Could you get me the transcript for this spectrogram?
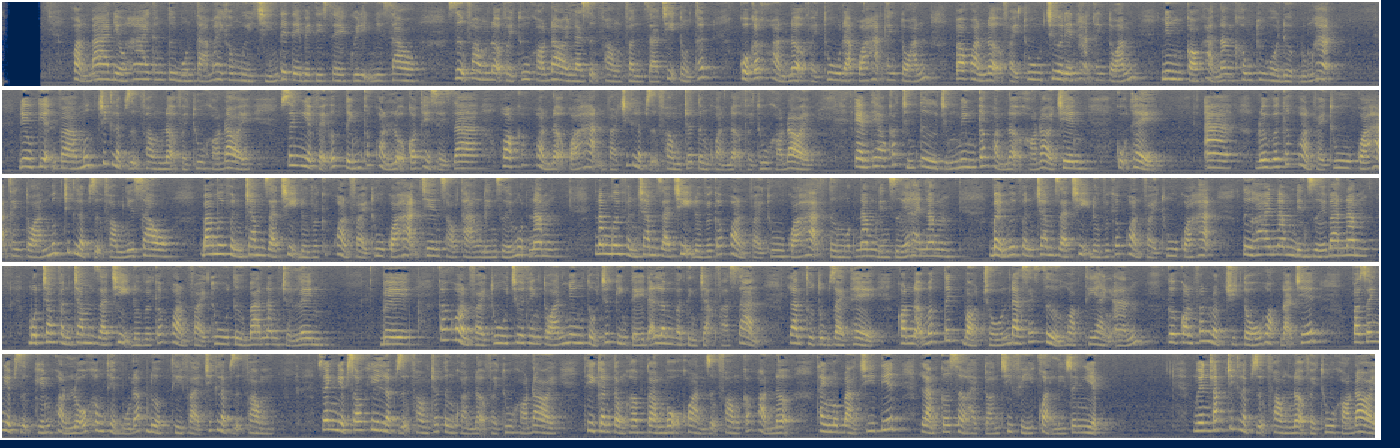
Khoản 3 điều 2 thông tư 48/2019 TT-BTC quy định như sau: Dự phòng nợ phải thu khó đòi là dự phòng phần giá trị tổn thất của các khoản nợ phải thu đã quá hạn thanh toán và khoản nợ phải thu chưa đến hạn thanh toán, nhưng có khả năng không thu hồi được đúng hạn. Điều kiện và mức trích lập dự phòng nợ phải thu khó đòi Doanh nghiệp phải ước tính các khoản lỗ có thể xảy ra hoặc các khoản nợ quá hạn và trích lập dự phòng cho từng khoản nợ phải thu khó đòi, kèm theo các chứng từ chứng minh các khoản nợ khó đòi trên. Cụ thể, A. Đối với các khoản phải thu quá hạn thanh toán mức trích lập dự phòng như sau: 30% giá trị đối với các khoản phải thu quá hạn trên 6 tháng đến dưới 1 năm. 50% giá trị đối với các khoản phải thu quá hạn từ 1 năm đến dưới 2 năm. 70% giá trị đối với các khoản phải thu quá hạn từ 2 năm đến dưới 3 năm, 100% giá trị đối với các khoản phải thu từ 3 năm trở lên. B. Các khoản phải thu chưa thanh toán nhưng tổ chức kinh tế đã lâm vào tình trạng phá sản, làm thủ tục giải thể, con nợ mất tích bỏ trốn đang xét xử hoặc thi hành án, cơ quan pháp luật truy tố hoặc đã chết và doanh nghiệp dự kiến khoản lỗ không thể bù đắp được thì phải trích lập dự phòng. Doanh nghiệp sau khi lập dự phòng cho từng khoản nợ phải thu khó đòi, thì cần tổng hợp toàn bộ khoản dự phòng các khoản nợ thành một bảng chi tiết, làm cơ sở hạch toán chi phí quản lý doanh nghiệp. Nguyên tắc trích lập dự phòng nợ phải thu khó đòi,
